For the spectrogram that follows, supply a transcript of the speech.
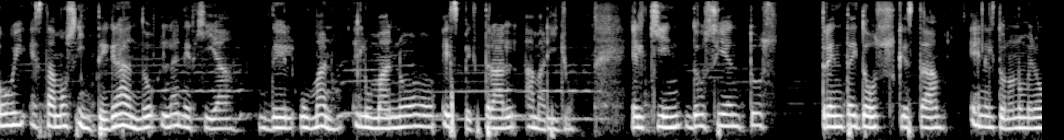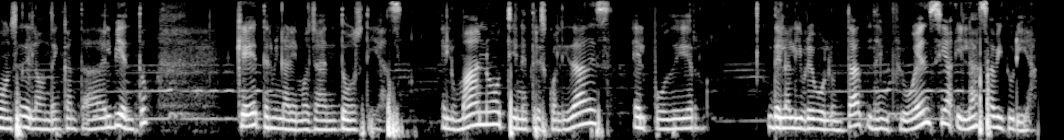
Hoy estamos integrando la energía del humano, el humano espectral amarillo, el KIN 232 que está en el tono número 11 de la onda encantada del viento, que terminaremos ya en dos días. El humano tiene tres cualidades, el poder de la libre voluntad, la influencia y la sabiduría.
